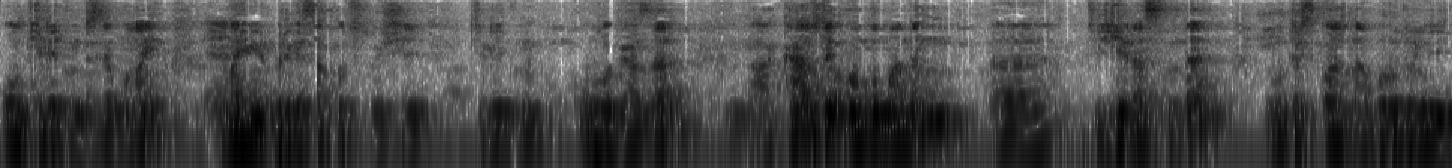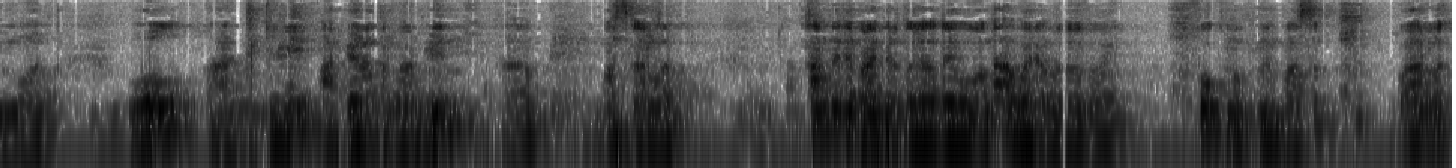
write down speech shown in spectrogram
ол келетін бізде мұнай мұнаймен бірге сопутствующий келетін улы газдар каждый ұңғыманың жер астында внутрь скважина оборудование дейтін болады ол ә, тікелей операторлармен ә, басқарылады. Қандай да бір операторлық жағдай болғанда авариялық жағдай сол кнопкамен басып барлық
